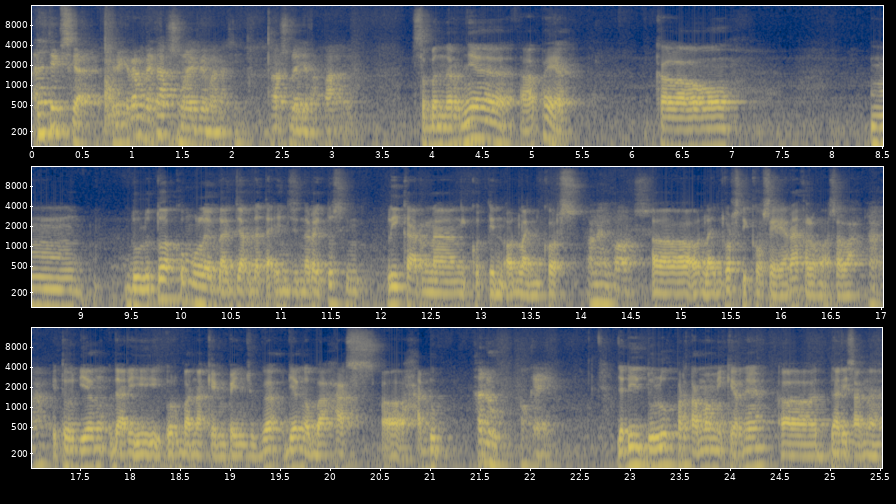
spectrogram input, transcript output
ada tips gak? Kira-kira mereka harus mulai dari mana sih? Harus belajar apa? Sebenarnya apa ya? Kalau hmm, dulu tuh aku mulai belajar data engineer itu simply karena ngikutin online course. Online course. Uh, online course di Coursera kalau nggak salah. Uh -huh. Itu dia dari Urbana Campaign juga dia ngebahas uh, Hadoop Hadoop, oke. Okay. Jadi dulu pertama mikirnya uh, dari sana.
